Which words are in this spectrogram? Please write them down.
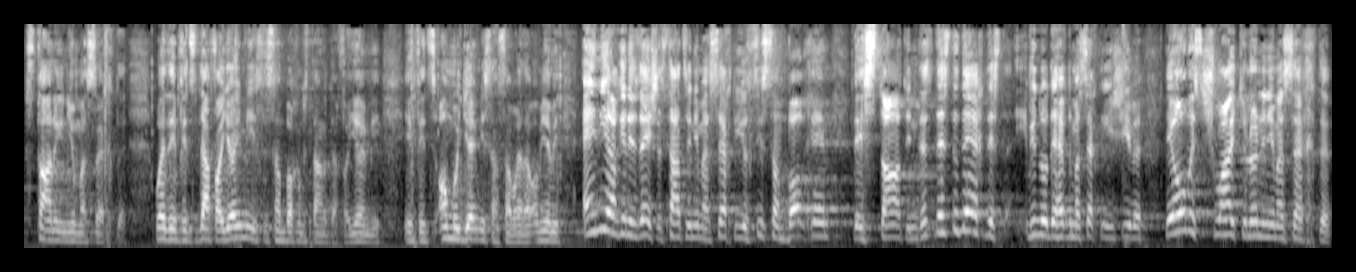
starting a new masechta. Whether if it's daf ayomi, it's some bachim starting daf ayomi. If it's omud yomi, it's some bachim yomi. Any organization starts a new masechta, you'll see some bachim they start in. That's, that's the derech. Even though they have the masechta yeshiva, they always try to learn a new masechta.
